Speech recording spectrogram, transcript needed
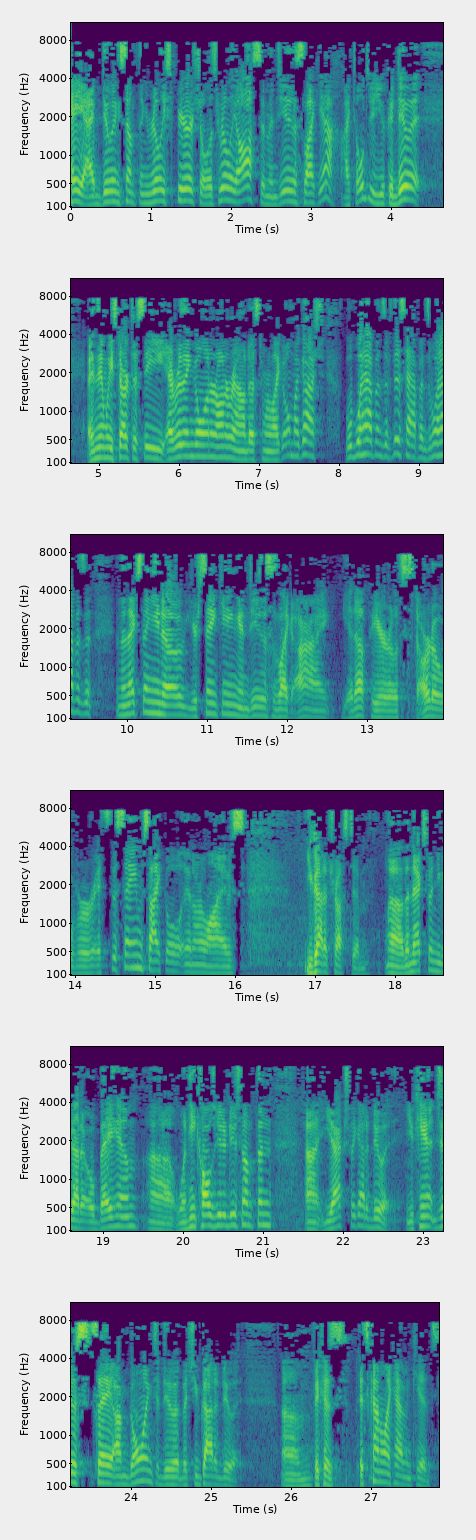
hey, I'm doing something really spiritual. It's really awesome. And Jesus is like, yeah, I told you you could do it. And then we start to see everything going on around us and we're like, oh my gosh, well what happens if this happens? What happens? If... And the next thing you know, you're sinking and Jesus is like, all right, get up here. Let's start over. It's the same cycle in our lives. You gotta trust Him. Uh, the next one, you gotta obey Him. Uh, when He calls you to do something, uh, you actually gotta do it. You can't just say, I'm going to do it, but you gotta do it. Um, because it's kind of like having kids.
